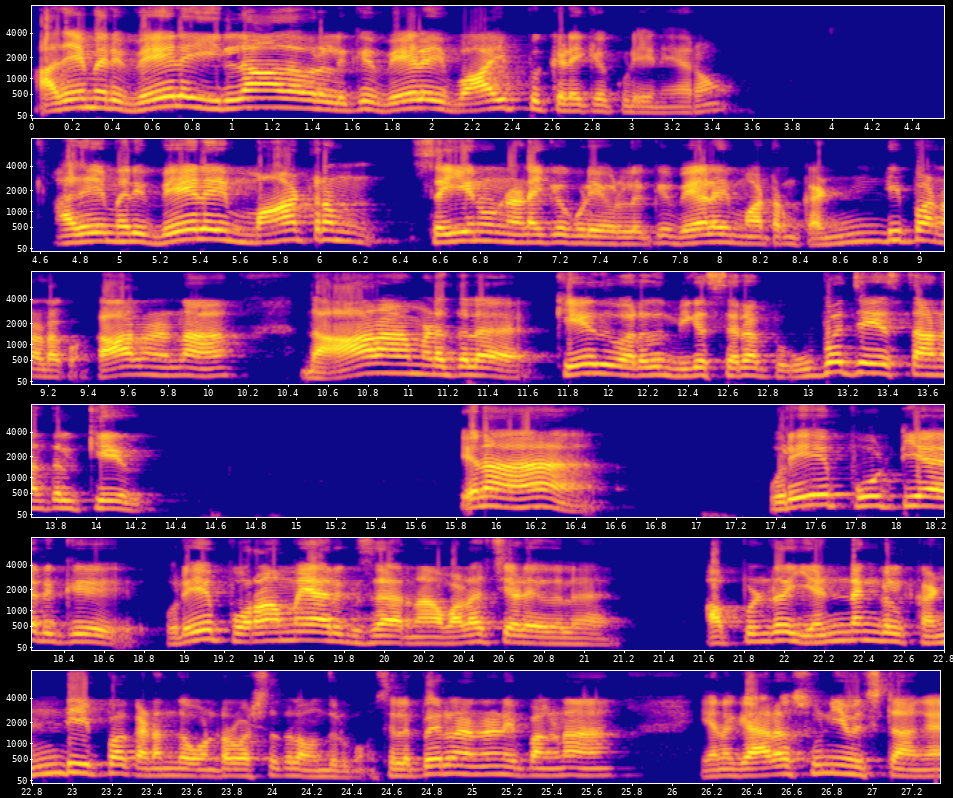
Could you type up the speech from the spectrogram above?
அதே மாதிரி வேலை இல்லாதவர்களுக்கு வேலை வாய்ப்பு கிடைக்கக்கூடிய நேரம். அதே மாதிரி வேலை மாற்றம் செய்யணும்னு நினைக்கக்கூடியவர்களுக்கு வேலை மாற்றம் கண்டிப்பாக நடக்கும். காரணம் என்ன? இந்த ஆறாம் இடத்துல கேது வர்றது மிக சிறப்பு. உபஜயஸ்தானத்தில் கேது. ஏன்னா ஒரே போட்டியாக இருக்குது ஒரே பொறாமையாக இருக்குது சார் நான் வளர்ச்சி அடையதில்லை அப்படின்ற எண்ணங்கள் கண்டிப்பாக கடந்த ஒன்றரை வருஷத்தில் வந்திருக்கும். சில பேர்லாம் என்ன நினைப்பாங்கன்னா எனக்கு யாரோ சூனியம் வச்சுட்டாங்க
